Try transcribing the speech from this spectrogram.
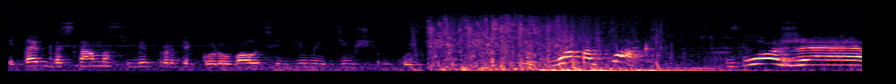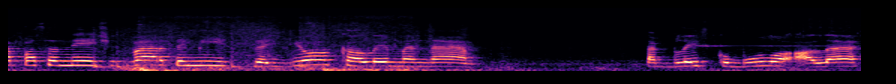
І так би само собі продекорував цей дім і дім щелкунчик. What the fuck? Боже, пацани, четверте місце, йокали мене. Так близько було, але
